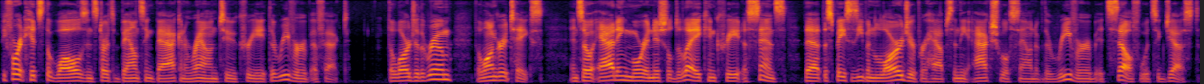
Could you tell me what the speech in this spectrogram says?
before it hits the walls and starts bouncing back and around to create the reverb effect. The larger the room, the longer it takes, and so adding more initial delay can create a sense that the space is even larger perhaps than the actual sound of the reverb itself would suggest.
